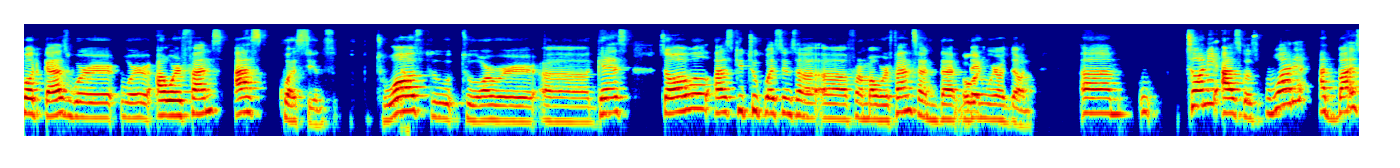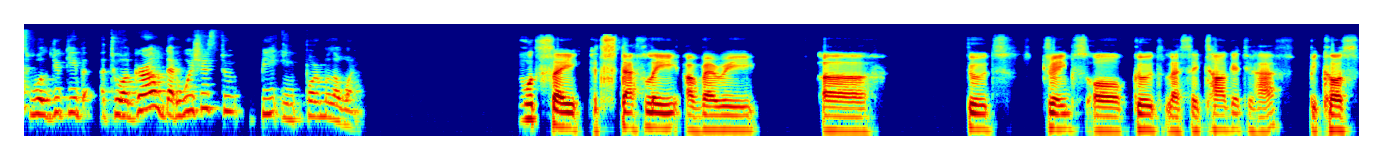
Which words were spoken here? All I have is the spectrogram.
podcast where where our fans ask questions to us, to, to our uh, guests. So I will ask you two questions uh, uh, from our fans and that, Okay. then we are done. Um, Tony asks us, what advice would you give to a girl that wishes to be in Formula One? I would say it's definitely a very uh good dreams or good, let's say, target to have because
